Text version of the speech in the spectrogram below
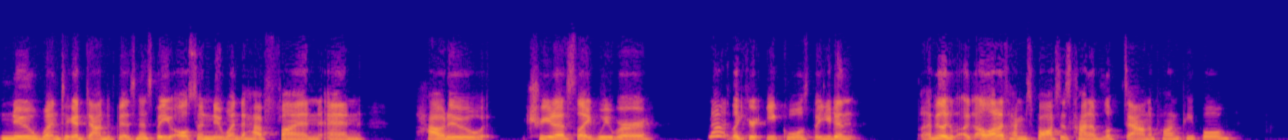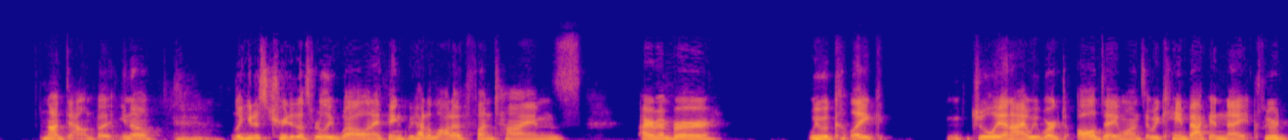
knew when to get down to business but you also knew when to have fun and how to treat us like we were not like your equals but you didn't I feel like a lot of times bosses kind of look down upon people not down but you know Mhm. like you just treated us really well and i think we had a lot of fun times. I remember we would like julia and i we worked all day once and we came back at night because we were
